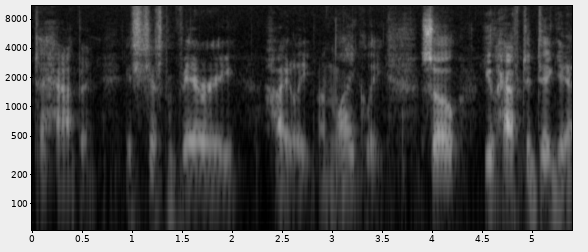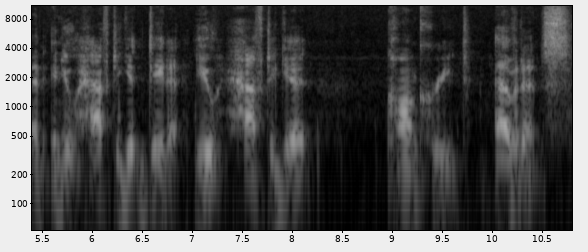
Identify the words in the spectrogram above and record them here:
to happen. It's just very highly unlikely. So you have to dig in and you have to get data. You have to get concrete evidence.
